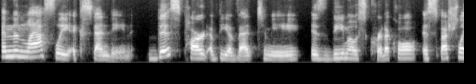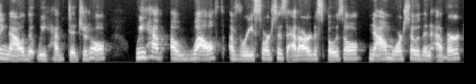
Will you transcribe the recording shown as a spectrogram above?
And then lastly, extending. This part of the event to me is the most critical, especially now that we have digital. We have a wealth of resources at our disposal, now more so than ever,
